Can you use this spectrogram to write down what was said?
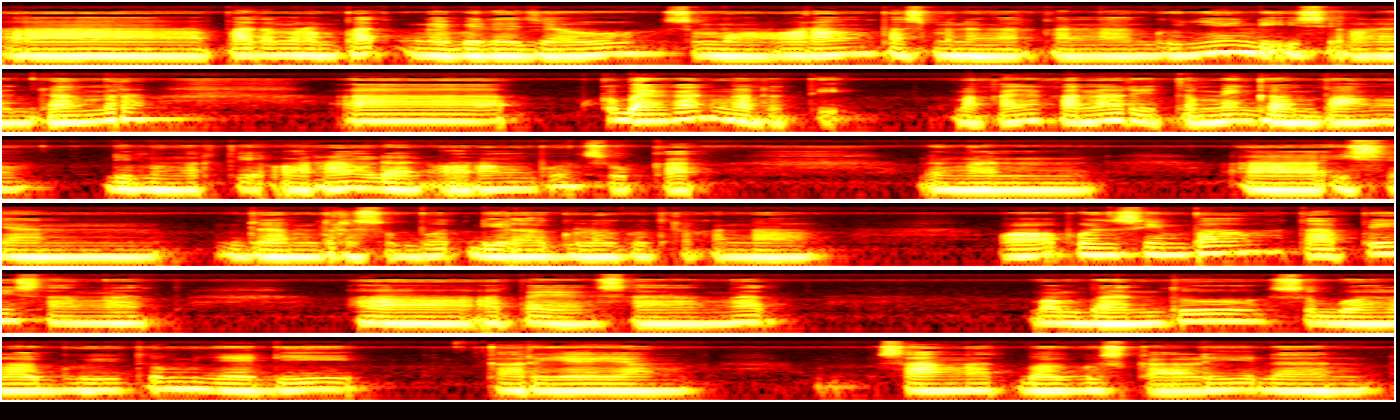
uh, empat merempat nggak beda jauh. Semua orang pas mendengarkan lagunya yang diisi oleh drummer uh, kebanyakan ngerti. Makanya karena ritmenya gampang dimengerti orang dan orang pun suka dengan uh, isian drum tersebut di lagu-lagu terkenal walaupun simpel tapi sangat uh, apa ya sangat membantu sebuah lagu itu menjadi karya yang sangat bagus sekali dan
